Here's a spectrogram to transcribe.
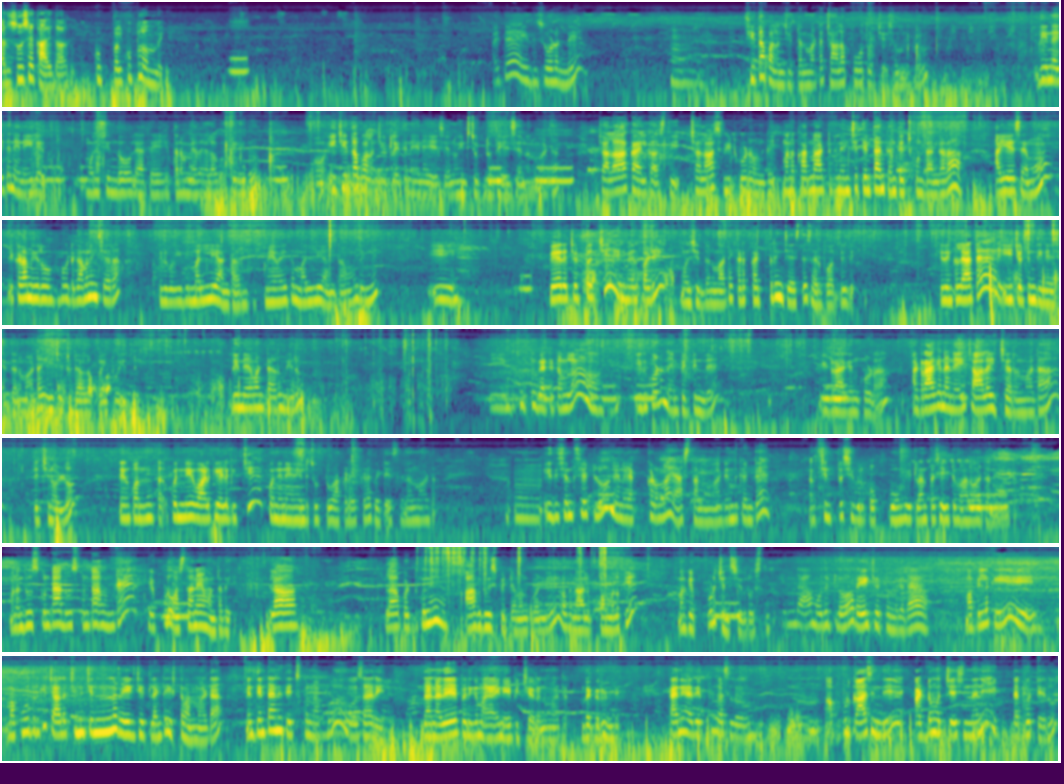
అది చూసే కాయ కాదు. కుప్పలు కుప్పలు ఉంది. అయితే ఇది చూడండి. సీతాఫలం చెట్టు అనమాట చాలా పూత వచ్చేసింది ఇప్పుడు. దీన్ని అయితే నేను వేయలేదు. మొలిసిందో లేకపోతే ఇతనం మీద ఎలాగో తెలీదు. ఈ సీతాఫలం చెట్లు అయితే నేనే వేసాను. ఇంటి చుట్టూ వేసాను అనమాట చాలా కాయలు కాస్తాయి. చాలా స్వీట్ కూడా ఉంటాయి. మన కర్ణాటక నుంచి తినడానికి అని తెచ్చుకుంటాం కదా అవి వేసాము. ఇక్కడ మీరు ఒకటి గమనించారా? ఇదిగో ఇది మల్లి అంటారు. మేమైతే మల్లి అంటాము దీన్ని. ఈ వేరే చెట్టు వచ్చి దీని మీద పడి మొలిచిద్ది అనమాట ఇక్కడ కత్తిరించేస్తే సరిపోద్ది ఇది. ఇది ఇంకా లేకపోతే ఈ చెట్టుని తినేసిద్ది అనమాట ఈ చెట్టు డెవలప్ అయిపోయింది దీన్ని ఏమంటారు మీరు? ఈ ఇంటి చుట్టూ పెట్టడంలో ఇది కూడా నేను పెట్టిందే. ఈ డ్రాగన్ కూడా. ఆ డ్రాగన్ అనేవి చాలా ఇచ్చారనమాట తెచ్చిన వాళ్ళు నేను కొంత కొన్ని వాళ్ళకి వీళ్ళకి ఇచ్చి కొన్ని నేను ఇంటి చుట్టూ అక్కడ ఇక్కడ పెట్టేసాను అనమాట ఇది చింత చెట్లు నేను ఎక్కడున్నా వేస్తాను అనమాట ఎందుకంటే నాకు చింత చిగురు పప్పు ఇట్లంతా చేయటం అలవాటు అనమాట మనం దూసుకుంటా దూసుకుంటా ఉంటే ఎప్పుడు వస్తానే ఉంటుంది. ఇలా ఇలా పట్టుకుని ఆకు దూసి పెట్టామనుకోండి ఒక నాలుగు కొమ్మలకి మనకి ఎప్పుడు చింత చిగురు వస్తుంది. కింద మొదట్లో రేగి చెట్టు ఉంది కదా మా పిల్లకి మా కూతురికి చాలా చిన్న చిన్న రేగి చెట్లు అంటే ఇష్టం అనమాట మేము తింటానికి తెచ్చుకున్నప్పుడు ఓసారి దాన్ని అదే పనిగా మా ఆయన వేయించారనమాట దగ్గరుండి. కానీ అది ఎప్పుడు అసలు అప్పుడు కాసింది అడ్డం వచ్చేసిందని తగ్గొట్టారు.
